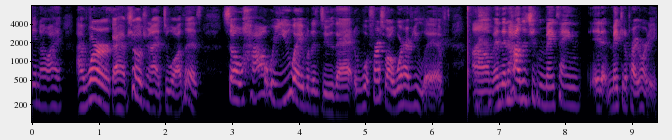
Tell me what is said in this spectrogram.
you know, I, I work, I have children, I do all this. So how were you able to do that? First of all, where have you lived? Um, and then how did you maintain it, make it a priority?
